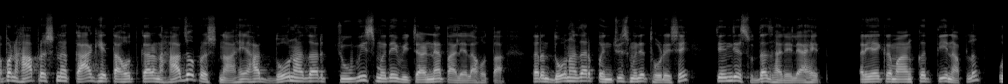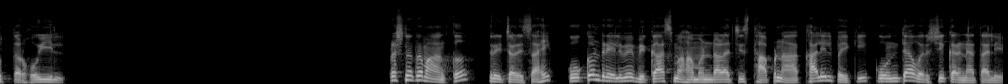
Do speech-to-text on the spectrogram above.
आपण हा प्रश्न का घेत आहोत? कारण हा जो प्रश्न आहे हा दोन हजार चोवीसमध्ये विचारण्यात आलेला होता. कारण दोन हजार पंचवीसमध्ये थोडेसे चेंजेस सुद्धा झालेले आहेत. पर्याय क्रमांक तीन आपलं उत्तर होईल. प्रश्न क्रमांक त्रेचाळीस आहे. कोकण रेल्वे विकास महामंडळाची स्थापना खालीलपैकी कोणत्या वर्षी करण्यात आली?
